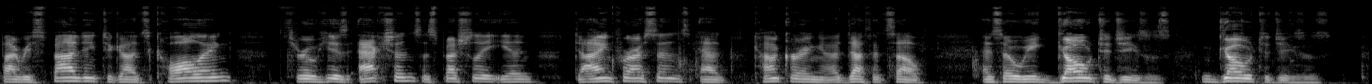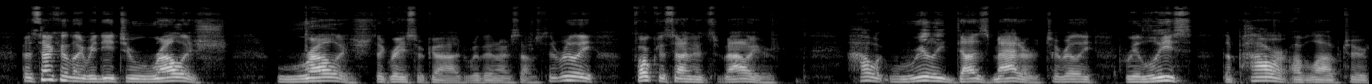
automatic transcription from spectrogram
by responding to God's calling through his actions, especially in dying for our sins and conquering uh, death itself. And so we go to Jesus, go to Jesus. But secondly, we need to relish, relish the grace of God within ourselves, to really focus on its value how it really does matter to really release the power of love to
